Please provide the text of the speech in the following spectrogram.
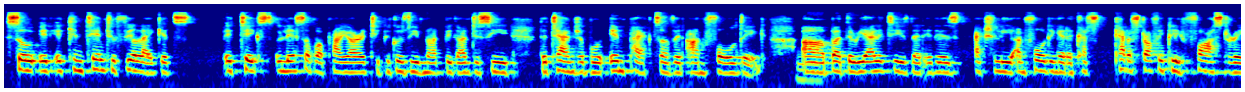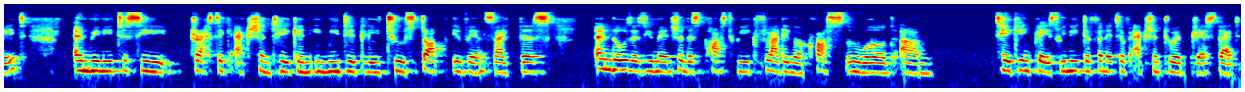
So it, it can tend to feel like it's it takes less of a priority because we've not begun to see the tangible impacts of it unfolding. Mm. Uh, but the reality is that it is actually unfolding at a catastrophically fast rate, and we need to see drastic action taken immediately to stop events like this. And those, as you mentioned, this past week, flooding across the world. Um, taking place. We need definitive action to address that.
